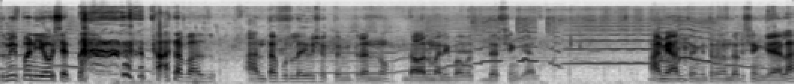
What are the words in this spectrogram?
तुम्ही पण येऊ शकता. ताराबाजला अंतापूरला येऊ शकतो मित्रांनो दावल मालिक बाबाचं दर्शन घ्यायला. आम्ही आलतो मित्रांनो दर्शन घ्यायला.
